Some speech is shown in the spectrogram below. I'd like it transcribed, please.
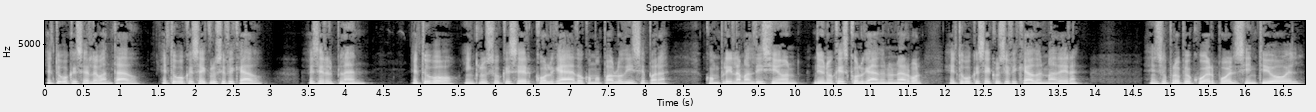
Él tuvo que ser levantado. Él tuvo que ser crucificado. Ese era el plan. Él tuvo incluso que ser colgado, como Pablo dice, para cumplir la maldición de uno que es colgado en un árbol. Él tuvo que ser crucificado en madera. En su propio cuerpo él sintió el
